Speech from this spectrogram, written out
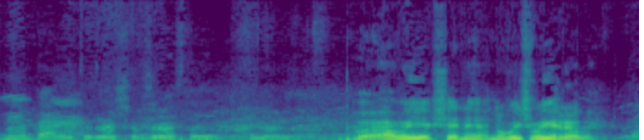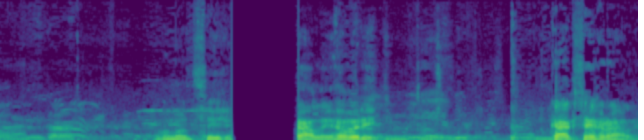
Ну да, это наши взрослые финалы. А ви ще не. Ну ви ж виграли? Да. Молодці. Грали, говоріть. Як це грали?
